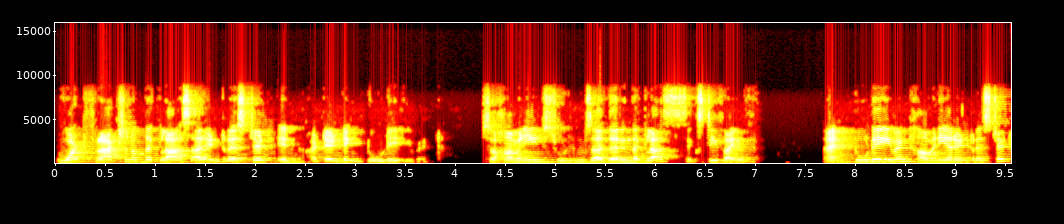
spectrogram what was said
What fraction of the class are interested in attending two day event? So how many students are there in the class? 65. And two day event, how many are interested?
